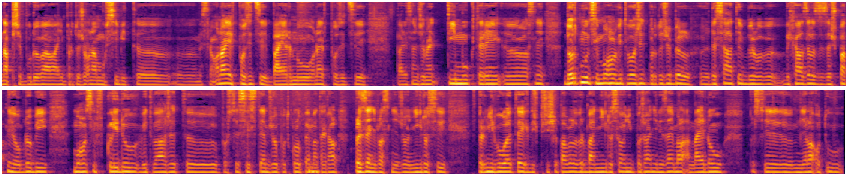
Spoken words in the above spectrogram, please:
na přebudovávání, protože ona musí být, eh, eh, myslím, ona je v pozici Bayernu, ona je v pozici Paris Saint-Germain, týmu, který vlastně Dortmund si mohl vytvořit, protože byl desátý, byl, vycházel ze špatného období, mohl si v klidu vytvářet prostě systém, že ho pod klopem hmm. a tak dále. Plzeň vlastně, že nikdo si prvních dvou letech, když přišel Pavel Vrba, nikdo se o ní pořádně nezajímal a najednou prostě měla o tu,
